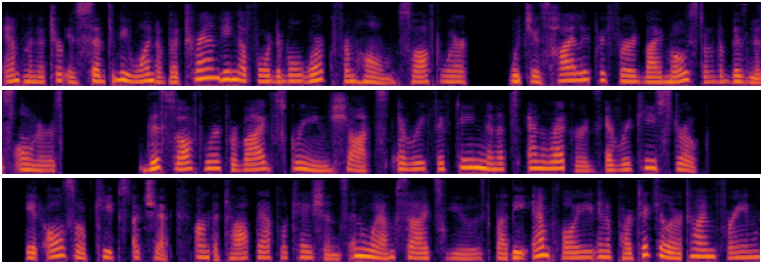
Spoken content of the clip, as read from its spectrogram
EmpMonitor is said to be one of the trending affordable work-from-home software, which is highly preferred by most of the business owners. This software provides screenshots every 15 minutes and records every keystroke. It also keeps a check on the top applications and websites used by the employee in a particular time frame.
